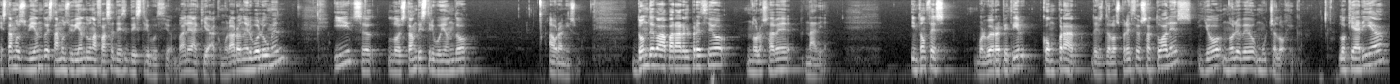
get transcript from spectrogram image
estamos viendo, estamos viviendo una fase de distribución, ¿vale? Aquí acumularon el volumen y se lo están distribuyendo ahora mismo. ¿Dónde va a parar el precio? No lo sabe nadie. Entonces, vuelvo a repetir, comprar desde los precios actuales yo no le veo mucha lógica. Lo que haría,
